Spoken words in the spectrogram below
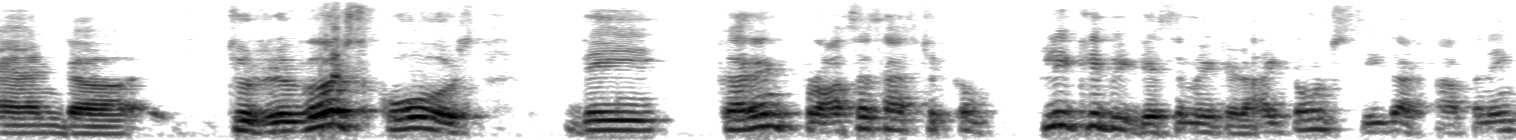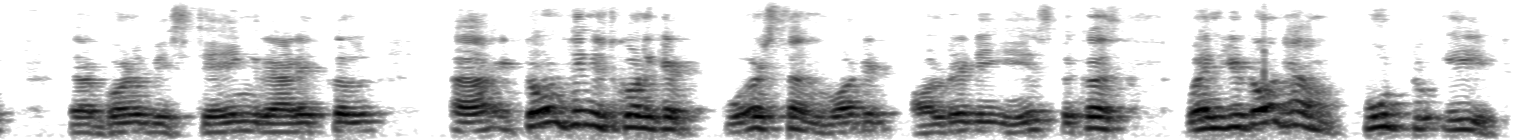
And uh, to reverse course, the current process has to completely be decimated. I don't see that happening. They're going to be staying radical. Uh, I don't think it's going to get worse than what it already is because when you don't have food to eat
